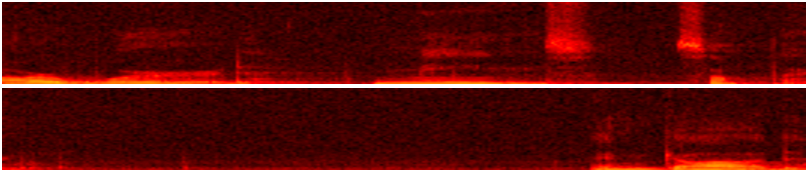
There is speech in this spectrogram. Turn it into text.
Our word means something. And God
